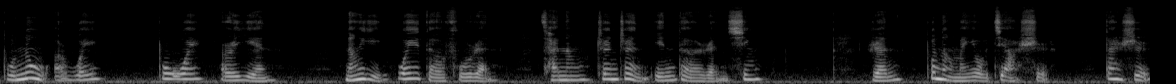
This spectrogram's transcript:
不怒而威，不威而严，能以威德服人，才能真正赢得人心。人不能没有架势，但是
